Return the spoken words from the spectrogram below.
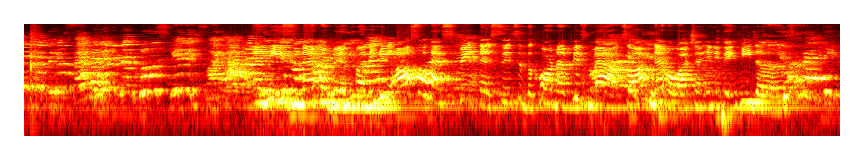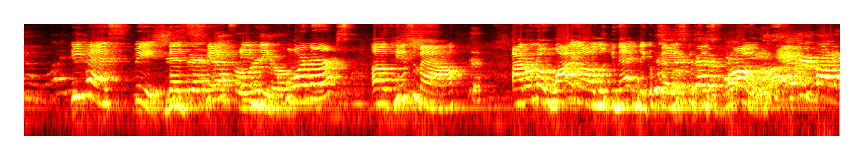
nigga because I'm the internet doing skits. Like, I'm And he's never been funny. He also has spit that sits in the corner of his mouth, so I'm never watching anything he does. You said he do what? He has spit She that sits for in the real. corners of his mouth. I don't know why y'all looking at nigga face because it's gross. Everybody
